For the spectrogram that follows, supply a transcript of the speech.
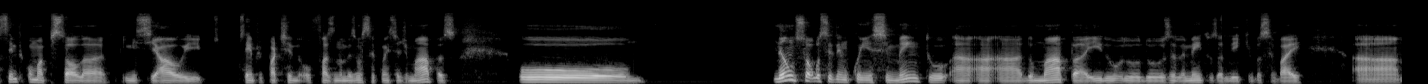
sempre com uma pistola inicial e sempre partindo, fazendo a mesma sequência de mapas, o não só você tem um conhecimento a, a, a, do mapa e do, do, dos elementos ali que você vai a,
